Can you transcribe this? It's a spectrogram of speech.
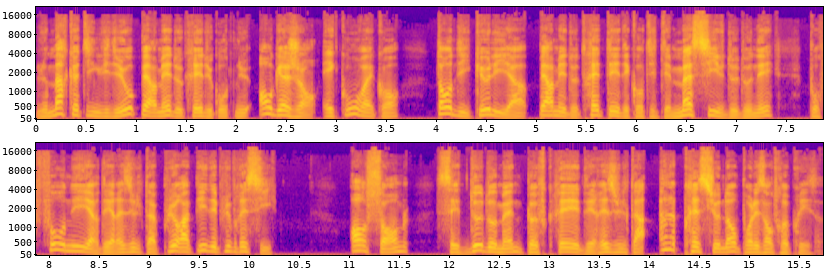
Le marketing vidéo permet de créer du contenu engageant et convaincant, tandis que l'IA permet de traiter des quantités massives de données pour fournir des résultats plus rapides et plus précis. Ensemble, ces deux domaines peuvent créer des résultats impressionnants pour les entreprises.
